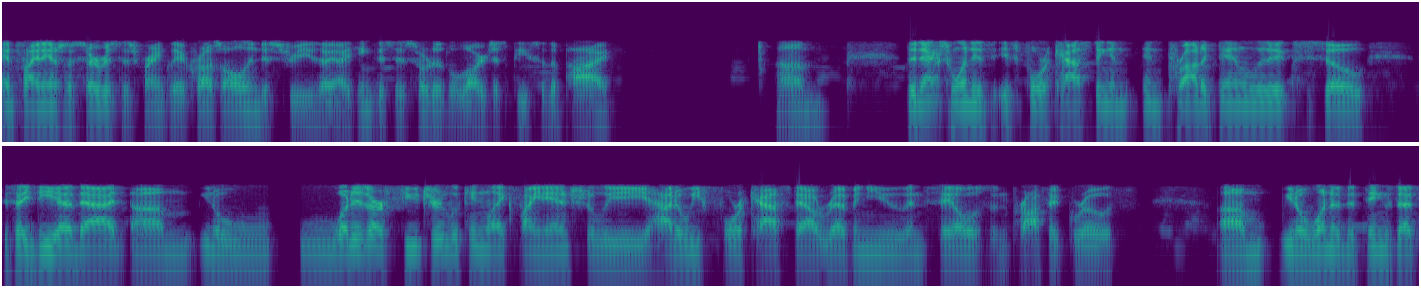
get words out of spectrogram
and financial services, frankly, across all industries. I, I, think this is sort of the largest piece of the pie. Um, the next one is is forecasting and, and product analytics. So this idea that um, you know what is our future looking like financially? How do we forecast out revenue and sales and profit growth? Um, you know, one of the things that's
